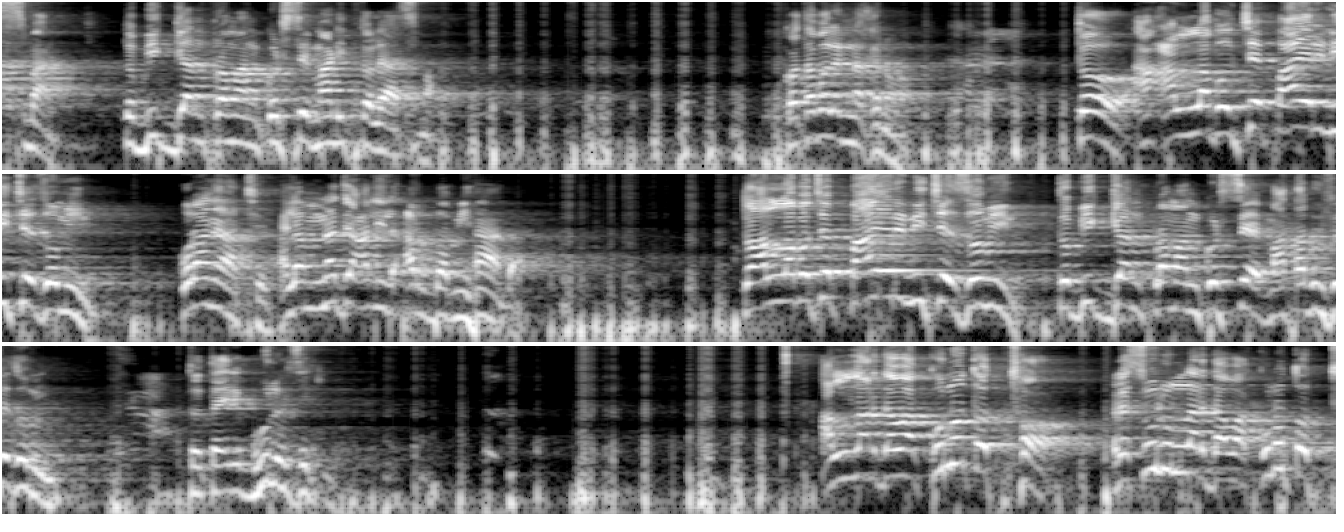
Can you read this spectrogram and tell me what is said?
আসমান। তো বিজ্ঞান প্রমাণ করছে মাটির তলে আসমান। কথা বলেন না কেন? তো আল্লাহ বলছে পায়ের নিচে জমিন। কোরআনে আছে আলাম না যে আলিল আরদা মিহাদা। তো আল্লাহ বলছে পায়ের নিচে জমিন। তো বিজ্ঞান প্রমাণ করছে মাথার উপরে জমিন তো তাই ভুল হয়েছে কি? আল্লাহর দেওয়া কোনো তথ্য রসুল্লাহর দেওয়া কোনো তথ্য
